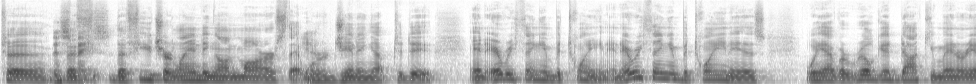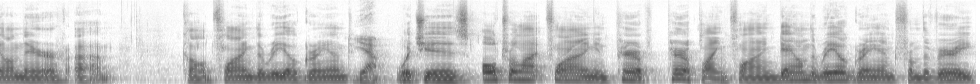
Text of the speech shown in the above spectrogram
to The f- the future landing on Mars that Yeah. we're ginning up to do, and everything in between. And everything in between is we have a real good documentary on there um, called Flying the Rio Grande Yeah. which is ultralight flying and para, paraplane flying down the Rio Grande from the very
